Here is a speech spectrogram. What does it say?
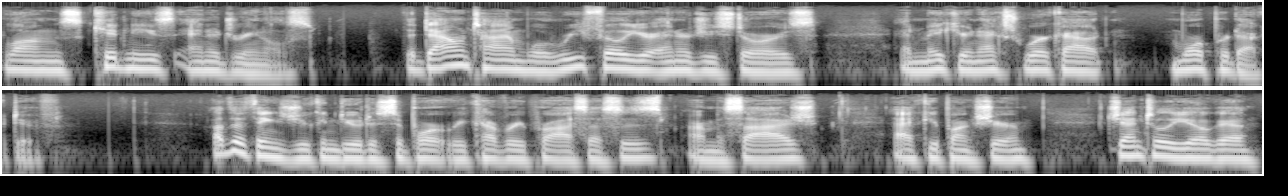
lungs, kidneys, and adrenals. The downtime will refill your energy stores and make your next workout more productive. Other things you can do to support recovery processes are massage, acupuncture, gentle yoga,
